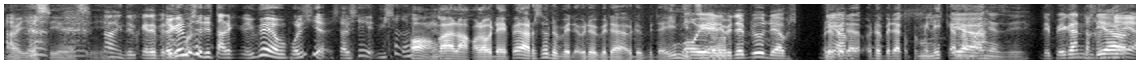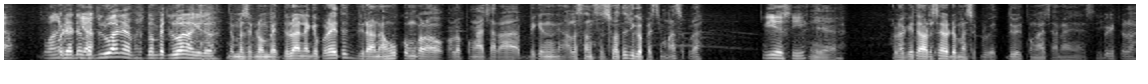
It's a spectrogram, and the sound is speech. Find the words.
Oh iya sih, iya sih. Ah, itu kayak Ya kan bisa ditarik juga ya sama polisi ya? Seharusnya bisa kan? Oh enggak lah, kalau DP harusnya udah beda udah beda udah beda ini. Oh iya, BTP itu udah udah beda udah beda kepemilikan Iya. namanya sih. DP kan dia ya? Tuannya udah kerja. dompet duluan ya, masuk dompet duluan lah gitu. Udah masuk dompet duluan lagi pula itu di ranah hukum kalau kalau pengacara bikin alasan sesuatu juga pasti masuk lah. Iya sih. Iya. Kalau gitu harusnya udah masuk duit duit pengacaranya sih. Begitulah.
